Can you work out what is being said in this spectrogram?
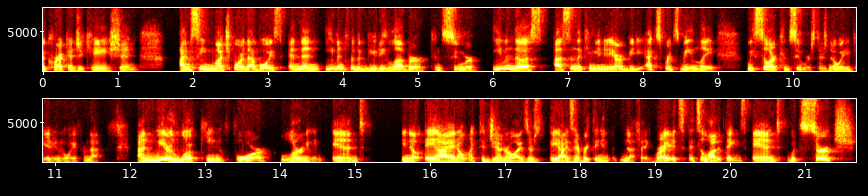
the correct education. I'm seeing much more of that voice. And then even for the beauty lover consumer, even thus, us in the community, our beauty experts mainly, we still are consumers. There's no way of getting away from that. And we are looking for learning. And you know, AI, I don't like to generalize. There's AI is everything and nothing, right? It's it's a lot of things. And with search,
